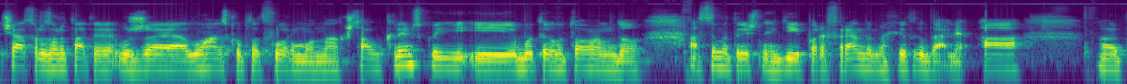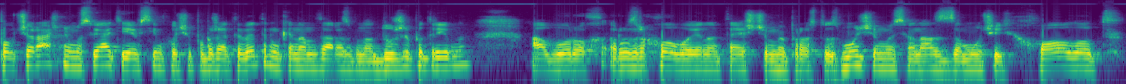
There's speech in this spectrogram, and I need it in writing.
Час розгортати уже луганську платформу на кшталт Кримської і бути готовим до асиметричних дій по референдумах і так далі. А е, по вчорашньому святі я всім хочу побажати витримки. Нам зараз вона дуже потрібна. А ворог розраховує на те, що ми просто змучимося, нас замучить холод.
